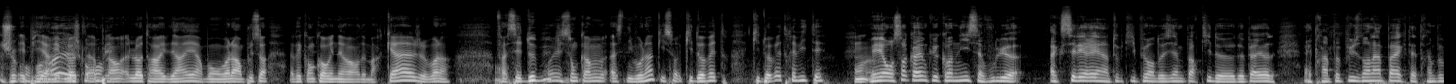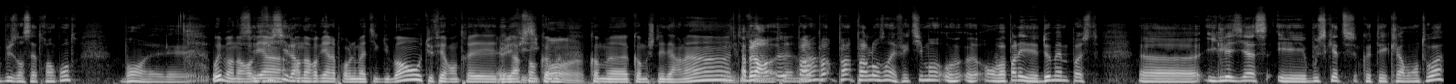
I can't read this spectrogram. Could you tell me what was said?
je Et puis arrive ouais, l'autre, arrive derrière. Bon, voilà. En plus, avec encore une erreur de marquage, voilà. Enfin, c'est deux buts Oui. qui sont quand même à ce niveau-là, qui sont, qui doivent être, qui doivent être évités. Mais on sent quand même que quand Nice a voulu euh, accélérer un tout petit peu en deuxième partie de, de période, être un peu plus dans l'impact, être un peu plus dans cette rencontre, bon, les- Oui, mais on en C'est revient, difficile, hein. on en revient à la problématique du banc où tu fais rentrer des oui, garçons comme euh, comme euh, comme Schneiderlin. Ah bah alors, rentrer- euh, par- voilà. par- par- parlons-en effectivement. On, euh, on va parler des deux mêmes postes. Euh, Iglesias et Busquets côté Clermontois.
